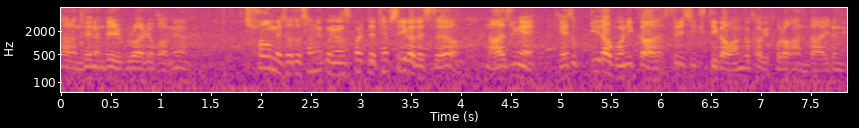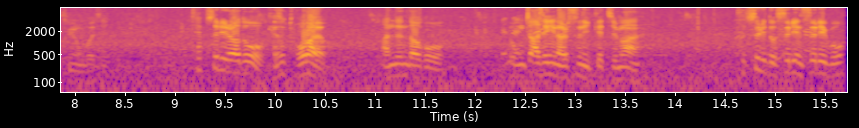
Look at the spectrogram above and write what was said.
잘 안 되는데 일부러 하려고 하면 처음에 저도 360 연습할 때 탭3가 됐어요. 나중에 계속 뛰다 보니까 360가 완벽하게 돌아간다 이런 느낌이 온 거지. 탭3라도 계속 돌아요. 안 된다고 조금 짜증이 날 수는 있겠지만 탭3도 3인 3고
